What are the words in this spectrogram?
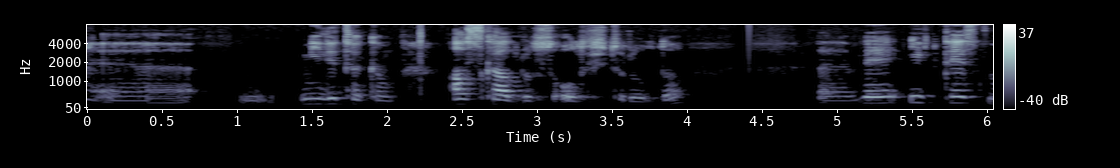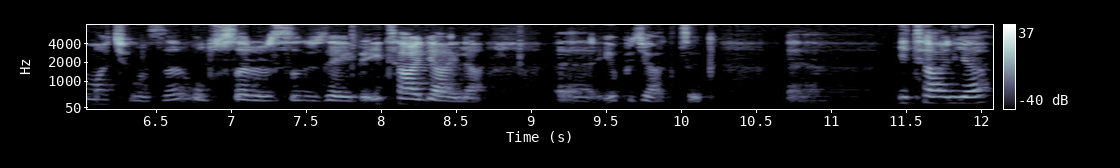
e, milli takım az kadrosu oluşturuldu. E, ve ilk test maçımızı uluslararası düzeyde İtalya ile yapacaktık. E, İtalya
